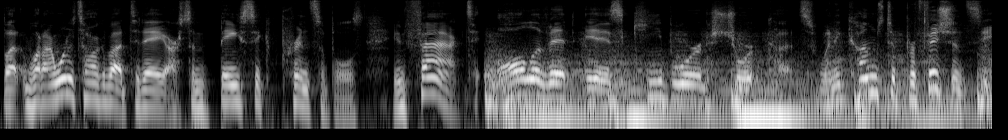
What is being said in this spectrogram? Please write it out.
but what I want to talk about today are some basic principles. In fact, all of it is keyboard shortcuts. When it comes to proficiency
